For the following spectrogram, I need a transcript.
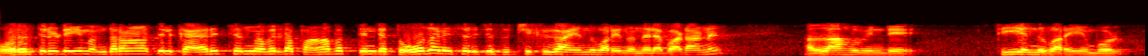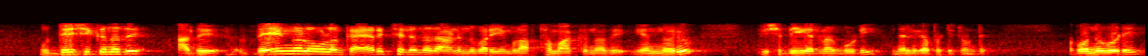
ഓരോരുത്തരുടെയും അന്തരാളത്തിൽ കയറി ചെന്ന് അവരുടെ പാപത്തിന്റെ തോതനുസരിച്ച് ശിക്ഷിക്കുക എന്ന് പറയുന്ന നിലപാടാണ് അള്ളാഹുവിന്റെ തീ എന്ന് പറയുമ്പോൾ ഉദ്ദേശിക്കുന്നത്. അത് ഹൃദയങ്ങളോളം കയറി ചെല്ലുന്നതാണെന്ന് പറയുമ്പോൾ അർത്ഥമാക്കുന്നത് എന്നൊരു വിശദീകരണം കൂടി നൽകപ്പെട്ടിട്ടുണ്ട്. അപ്പൊ ഒന്നുകൂടി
